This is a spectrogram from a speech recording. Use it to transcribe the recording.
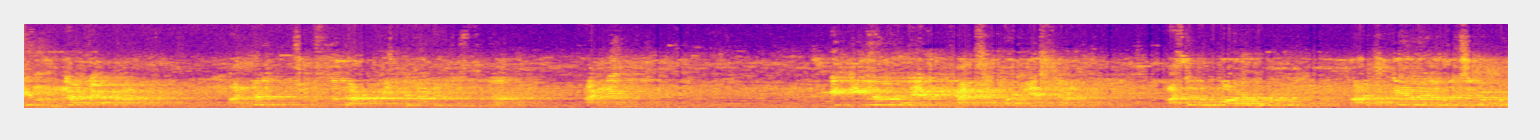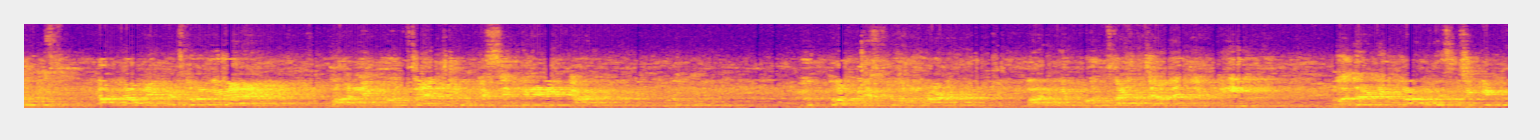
నేను ఉన్నాడు అక్కడ. అందరు చూస్తున్నాడు టీచర్లను చూస్తున్నాడు అన్ని మీటింగ్లలో నేను కలిసి పనిచేస్తాను అసలు వాడు రాజకీయాలలో వచ్చినప్పుడు కాకా వెంకటస్వామి గారే వారిని ప్రోత్సహించి ఒక సెక్యూరిటీ గార్డు యూత్ కాంగ్రెస్లో ఉన్నాడు. వారికి ప్రోత్సహించాలని చెప్పి మొదటి కాంగ్రెస్ టికెట్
